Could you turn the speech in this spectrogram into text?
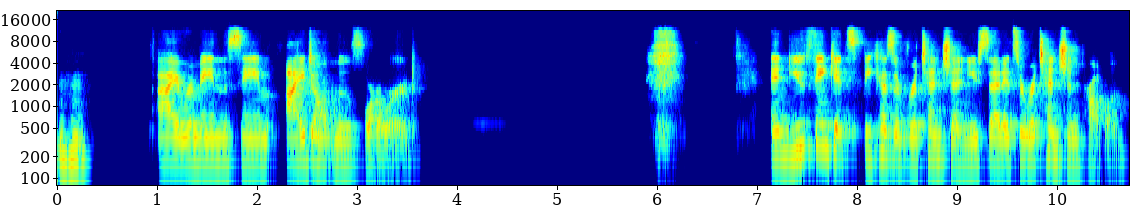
mhm. I remain the same. I don't move forward. And you think it's because of retention. You said it's a retention problem,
